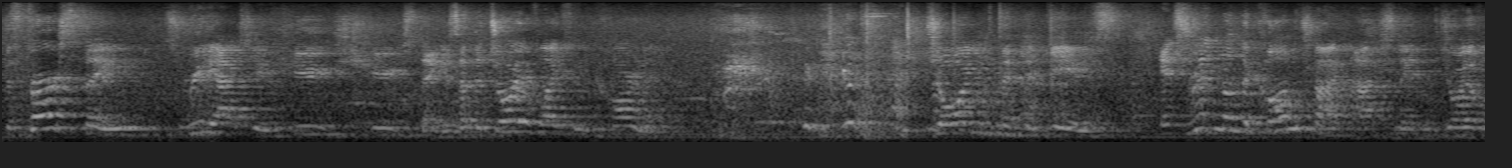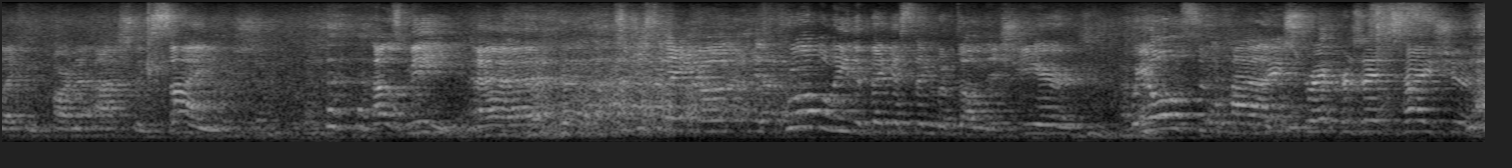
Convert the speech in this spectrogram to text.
The first thing, it's really actually a huge, huge thing, is that the Joy of Life Incarnate joined Mythic Games. It's written on the contract actually, that the Joy of Life Incarnate actually signed. That was me. Uh, so just to let you know, it's probably the biggest thing we've done this year. We also had Misrepresentation.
